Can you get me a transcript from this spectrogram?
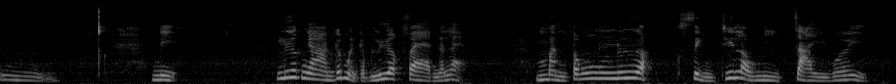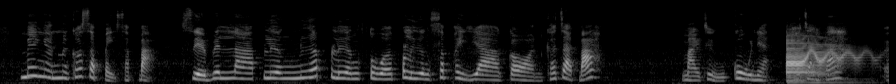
อืม นี่ เลือกงานก็เหมือนกับเลือกแฟนนั่นแหละ มันต้องเลือกสิ่งที่เรามีใจเว้ย ไม่งั้นมันก็สเปะสปะ เสียเวลาเปลืองเนื้อเปลืองตัวเปลืองทรัพยากรเข้าใจปะหมายถึงกูเนี่ย เข้าใจปะเอ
